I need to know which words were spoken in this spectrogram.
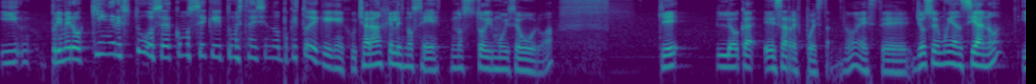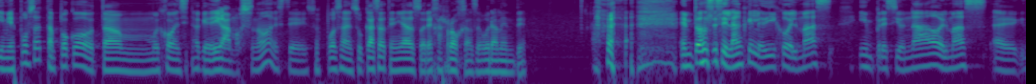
Y primero, ¿quién eres tú? O sea, ¿cómo sé que tú me estás diciendo? Porque esto de que escuchar ángeles, no sé, no estoy muy seguro. ¿ah? Qué loca esa respuesta, ¿no? Este, yo soy muy anciano y mi esposa tampoco está muy jovencita que digamos, ¿no? Este, su esposa en su casa tenía las orejas rojas seguramente. Entonces el ángel le dijo, el más impresionado, el más eh,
